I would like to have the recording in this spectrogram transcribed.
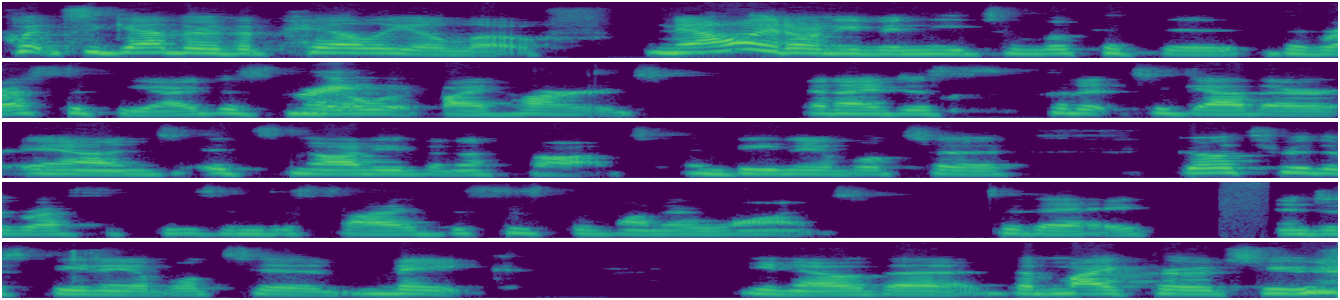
put together the paleo loaf now i don't even need to look at the the recipe i just right. know it by heart and i just put it together and it's not even a thought and being able to go through the recipes and decide this is the one i want today and just being able to make you know the the micro to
